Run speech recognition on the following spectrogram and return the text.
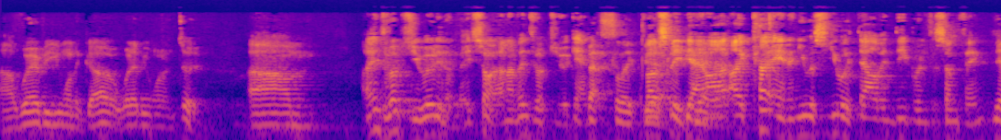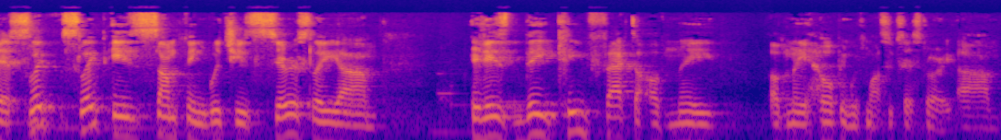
uh, wherever you want to go or whatever you want to do. Um, I interrupted you earlier, though, mate. Sorry, and I've interrupted you again. about sleep. About yeah. sleep, yeah. yeah. I, I cut in, and you were you were delving deeper into something. Yeah, sleep. Sleep is something which is seriously. Um, it is the key factor of me, of me helping with my success story. Um,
